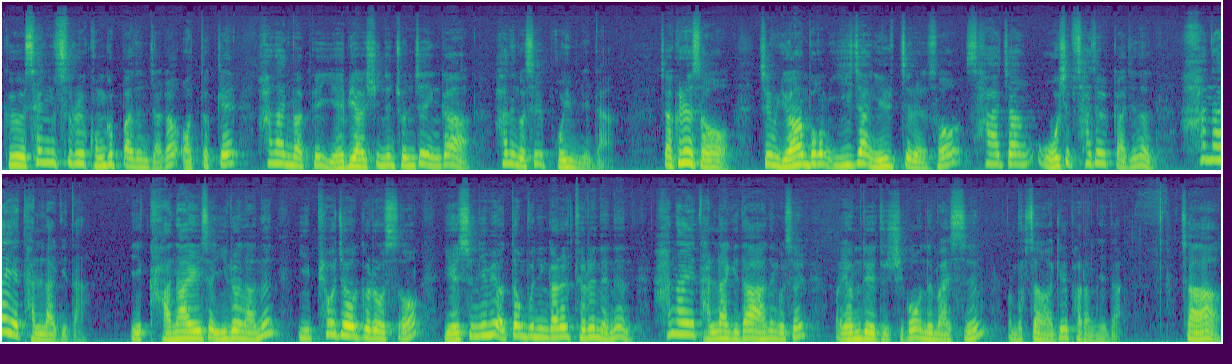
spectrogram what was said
그 생수를 공급받은 자가 어떻게 하나님 앞에 예비할 수 있는 존재인가 하는 것을 보입니다. 자, 그래서 지금 요한복음 2장 1절에서 4장 54절까지는 하나의 단락이다. 이 가나에서 일어나는 이 표적으로서 예수님이 어떤 분인가를 드러내는 하나의 단락이다 하는 것을 염두에 두시고 오늘 말씀 묵상하길 바랍니다. 자,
